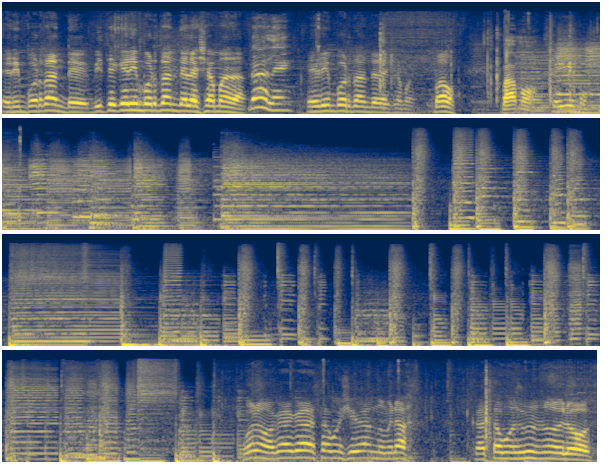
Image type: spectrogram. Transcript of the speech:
era importante, viste que era importante la llamada. Dale. Era importante la llamada. Vamos, Vamos. seguimos. Bueno, acá, acá estamos llegando, mirá. Acá estamos en uno de los,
